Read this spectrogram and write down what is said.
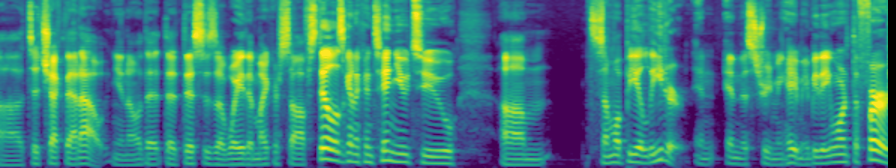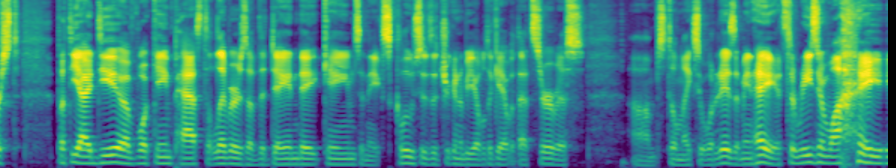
uh, to check that out. You know that that this is a way that Microsoft still is going to continue to um, somewhat be a leader in in the streaming. Hey, maybe they weren't the first, but the idea of what Game Pass delivers of the day and date games and the exclusives that you're going to be able to get with that service. Um, still makes it what it is. I mean, hey, it's the reason why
